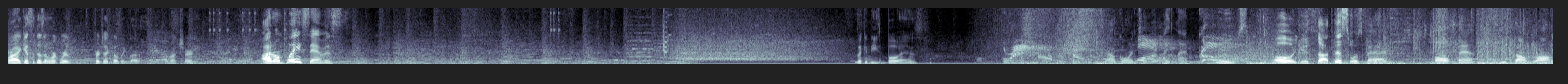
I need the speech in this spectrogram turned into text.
Or I guess it doesn't work with projectiles like that. I'm not sure. I don't play Samus. Look at these boys. Now going to right lap cruise. Oh, you thought this was bad. Oh man, you thought wrong.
